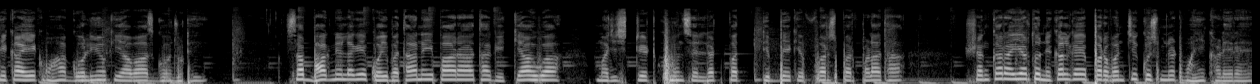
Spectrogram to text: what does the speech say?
एकाएक वहाँ गोलियों की आवाज़ गूंज उठी। सब भागने लगे, कोई बता नहीं पा रहा था कि क्या हुआ। मजिस्ट्रेट खून से लटपट डिब्बे के फर्श पर पड़ा था। शंकर अय्यर तो निकल गए, पर वंची कुछ मिनट वहीं खड़े रहे।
